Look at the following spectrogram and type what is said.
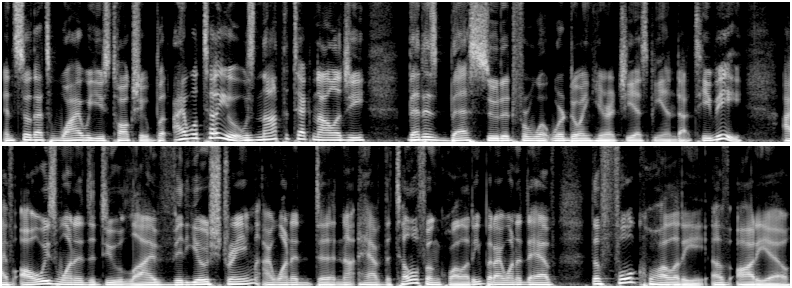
and so that's why we use TalkShoe. But I will tell you, it was not the technology that is best suited for what we're doing here at GSPN.TV. I've always wanted to do live video stream. I wanted to not have the telephone quality, but I wanted to have the full quality of audio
